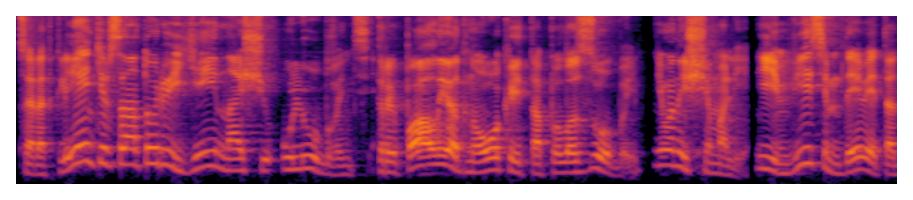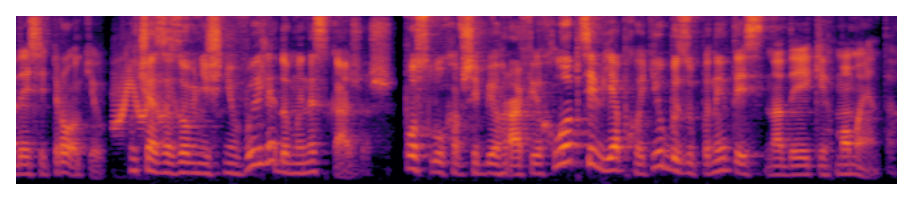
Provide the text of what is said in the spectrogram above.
Серед клієнтів санаторію є і наші улюбленці: трипалий, одноокий та пилозубий. І вони ще малі. Їм 8, 9 та 10 років. Хоча за зовнішнім виглядом і не скажеш. Послухавши біографію хлопців, я б хотів би зупинитись на деяких моментах.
